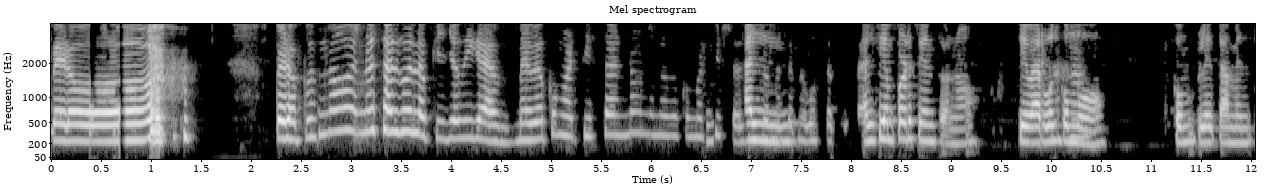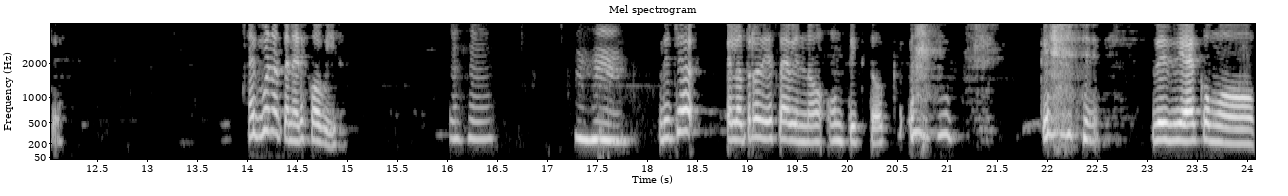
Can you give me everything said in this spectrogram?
pero pero pues no, no es algo lo que yo diga, me veo como artista, no, no me veo como artista, simplemente me gusta pintar. Al 100%, ¿no? Llevarlo como completamente. Es bueno tener hobbies. De hecho, el otro día estaba viendo un TikTok que decía como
